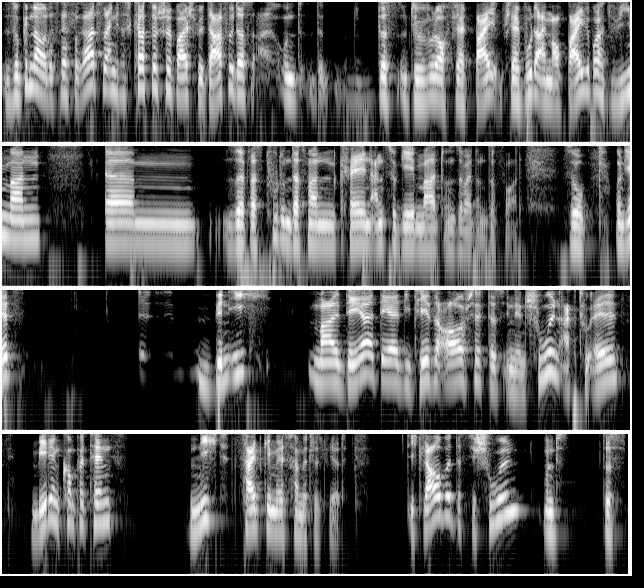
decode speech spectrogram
So genau, das Referat ist eigentlich das klassische Beispiel dafür, dass und das wurde auch vielleicht bei, vielleicht wurde einem auch beigebracht, wie man ähm, so etwas tut und dass man Quellen anzugeben hat und so weiter und so fort. So, und jetzt äh, bin ich mal der, der die These aufstellt, dass in den Schulen aktuell Medienkompetenz nicht zeitgemäß vermittelt wird. Ich glaube, dass die Schulen, und das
